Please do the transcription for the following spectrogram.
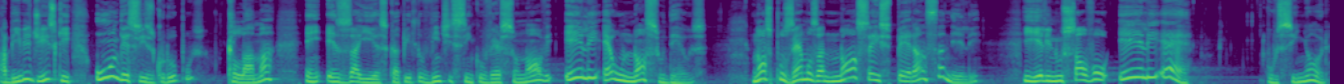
A Bíblia diz que um desses grupos clama em Isaías capítulo 25, verso 9: Ele é o nosso Deus. Nós pusemos a nossa esperança nele e ele nos salvou. Ele é o Senhor.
